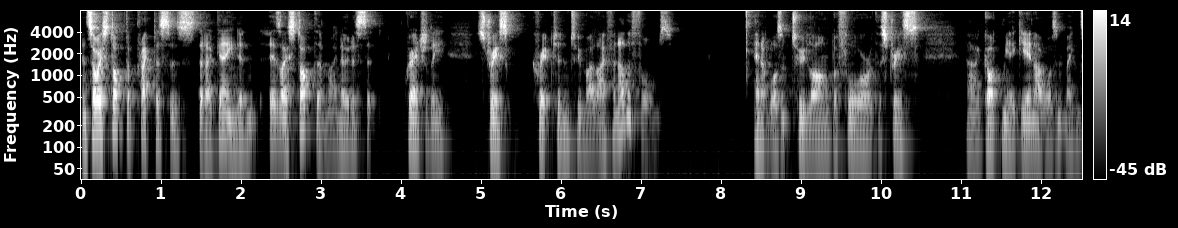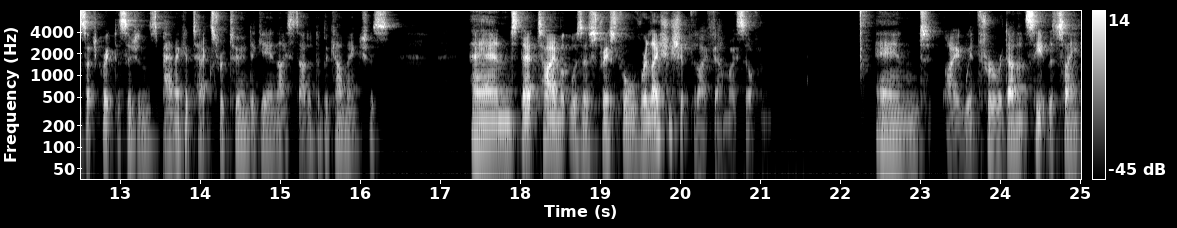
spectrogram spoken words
And so I stopped the practices that I gained. And as I stopped them, I noticed that gradually stress crept into my life in other forms. And it wasn't too long before the stress uh, got me again. I wasn't making such great decisions. Panic attacks returned again. I started to become anxious. And that time it was a stressful relationship that I found myself in. And I went through redundancy at the same,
